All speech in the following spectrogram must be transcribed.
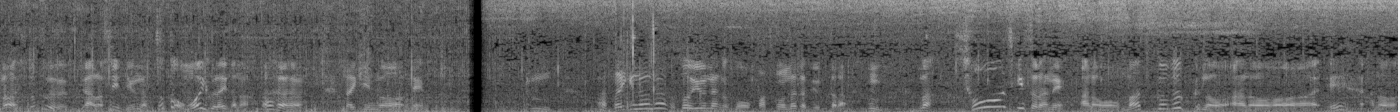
まあ一つ、あの強いて言うのはちょっと重いぐらいかな、最近のね、まあ、最近のなんかそういうなんかこうパソコンの中で言ったら、うん、まあ正直それはね、あの MacBook のあのえあの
